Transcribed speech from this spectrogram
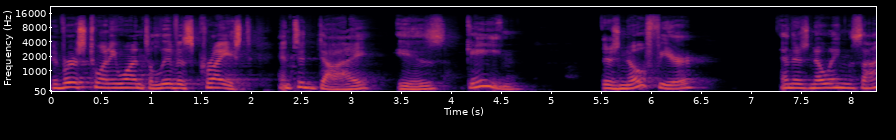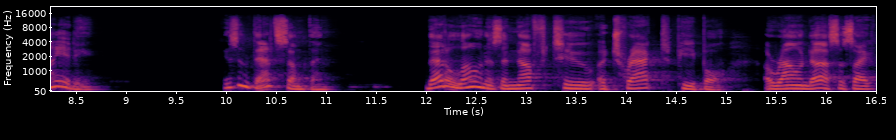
In verse 21, to live is Christ, and to die is gain. There's no fear and there's no anxiety. Isn't that something? That alone is enough to attract people around us. It's like,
